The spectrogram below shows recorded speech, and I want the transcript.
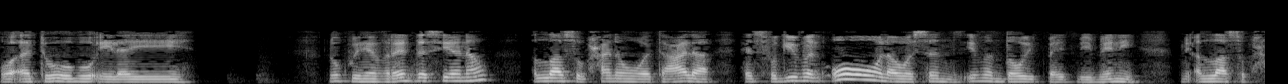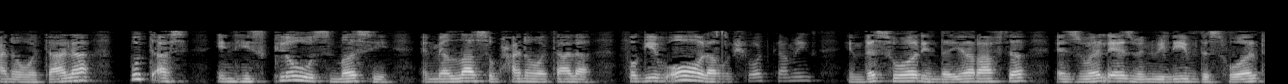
وأتوب إليه Look, we have read this here now. Allah subhanahu wa ta'ala has forgiven all our sins, even though it might be many. May Allah subhanahu wa ta'ala put us in His close mercy, and may Allah subhanahu wa ta'ala forgive all our shortcomings in this world, in the year after, as well as when we leave this world,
